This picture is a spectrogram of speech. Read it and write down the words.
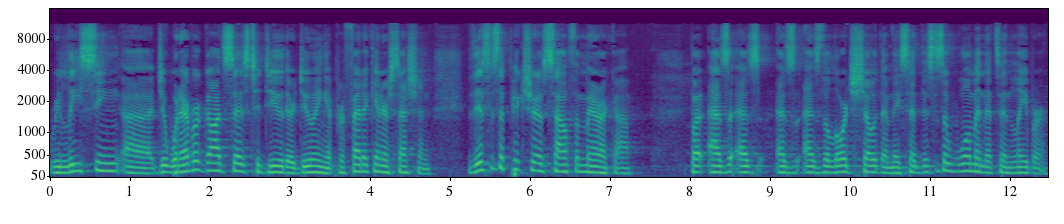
releasing uh, whatever God says to do, they're doing it. Prophetic intercession. This is a picture of South America. But as, as, as, as the Lord showed them, they said, This is a woman that's in labor.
